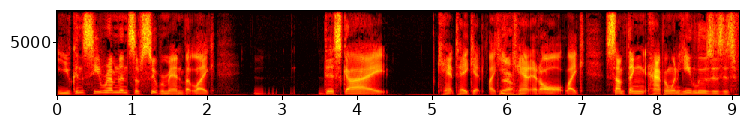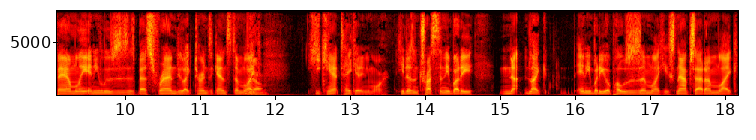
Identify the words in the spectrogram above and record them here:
you can see remnants of Superman, but like this guy can't take it. Like he Yeah. can't at all. Like something happened when he loses his family and he loses his best friend who like turns against him. Like yeah. he can't take it anymore. He doesn't trust anybody. Not like anybody who opposes him. Like he snaps at him. Like,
